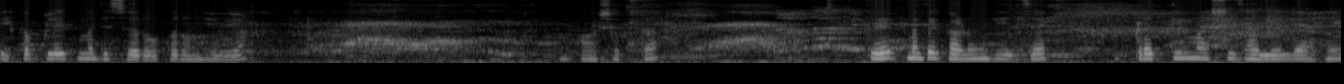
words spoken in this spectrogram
एका प्लेटमध्ये सर्व करून घेऊया. पाहू शकता. प्लेटमध्ये काढून घ्यायचं आहे प्रतिम अशी झालेली आहे.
